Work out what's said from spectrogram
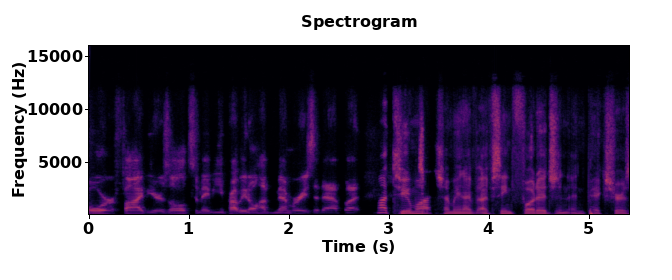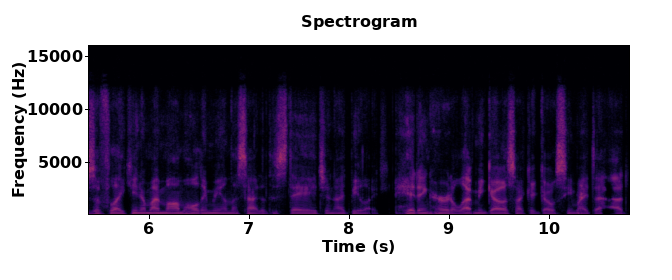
four or five years old, so maybe you probably don't have memories of that. But not too much. I mean, I've I've seen footage and, and pictures of like you know my mom holding me on the side of the stage, and I'd be like hitting her to let me go so I could go see my dad,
